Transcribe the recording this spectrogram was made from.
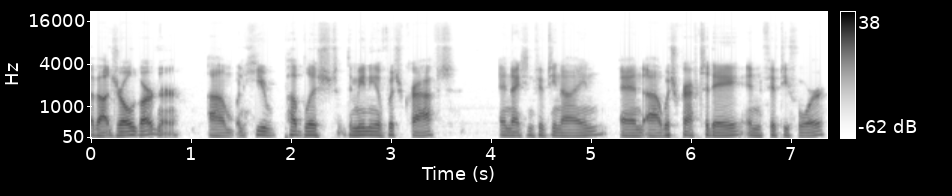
about Gerald Gardner. Um, when he published The Meaning of Witchcraft in 1959 and uh, Witchcraft Today in 54,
